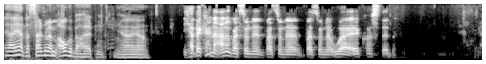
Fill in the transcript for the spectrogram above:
ja, ja, das sollten wir im Auge behalten. ja, ja. Ich habe ja keine Ahnung, was so eine, was so eine, was so eine URL kostet. Ja,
